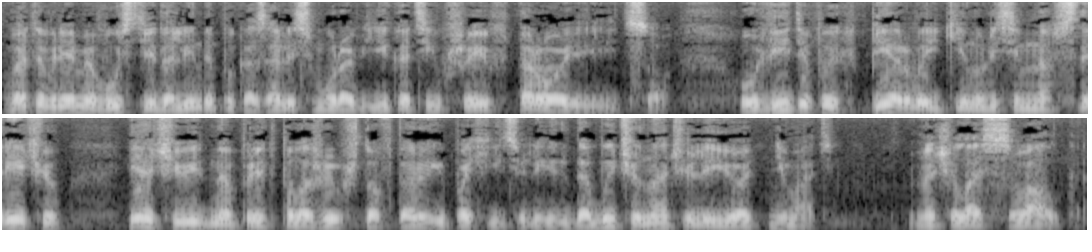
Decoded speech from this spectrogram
В это время в устье долины показались муравьи, катившие второе яйцо. Увидев их, первые кинулись им навстречу и, очевидно, предположив, что вторые похитили их добычу, начали ее отнимать. Началась свалка.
